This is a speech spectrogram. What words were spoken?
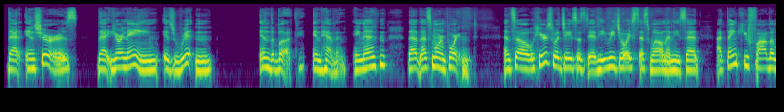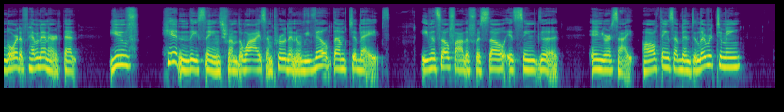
that ensures that your name is written in the book in heaven. Amen. That, that's more important. And so here's what Jesus did. He rejoiced as well. And he said, I thank you, Father, Lord of heaven and earth, that you've hidden these things from the wise and prudent and revealed them to babes. Even so, Father, for so it seemed good in your sight. All things have been delivered to me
